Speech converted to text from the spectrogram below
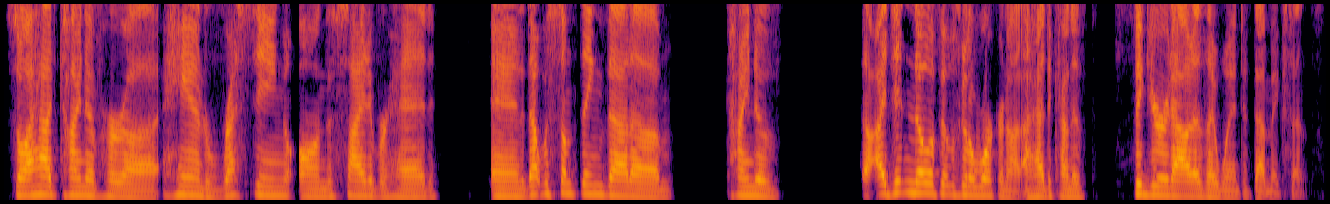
So I had kind of her uh, hand resting on the side of her head, and that was something that um kind of I didn't know if it was going to work or not. I had to kind of figure it out as I went, if that makes sense.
